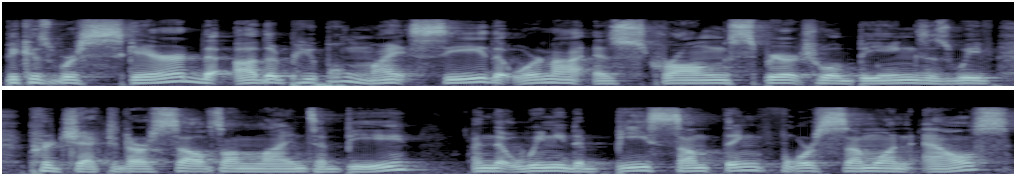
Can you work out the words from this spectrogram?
because we're scared that other people might see that we're not as strong spiritual beings as we've projected ourselves online to be and that we need to be something for someone else.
